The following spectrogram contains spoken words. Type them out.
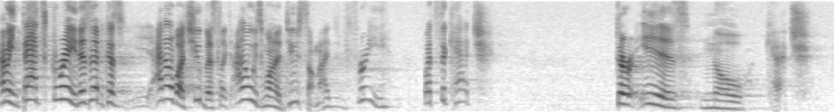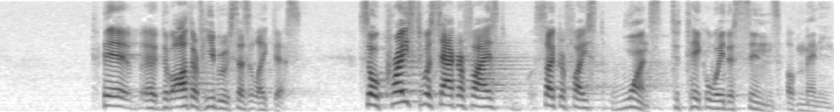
I mean, that's great, isn't it? Because I don't know about you, but it's like I always want to do something. I'm free. What's the catch? There is no catch. Uh, the author of Hebrews says it like this So Christ was sacrificed, sacrificed once to take away the sins of many.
